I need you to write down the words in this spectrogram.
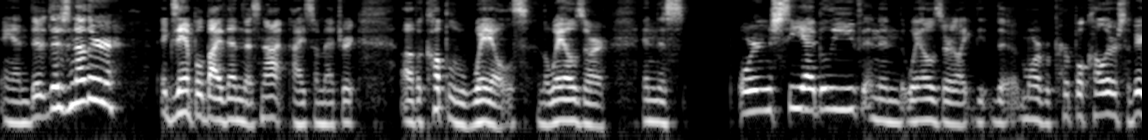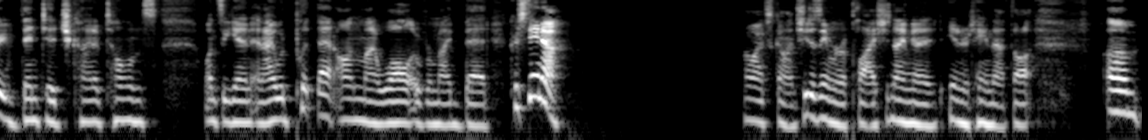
And there, there's another example by them that's not isometric of a couple of whales. And the whales are in this orange sea, I believe, and then the whales are like the, the more of a purple color, so very vintage kind of tones once again. And I would put that on my wall over my bed. Christina! My wife's gone. She doesn't even reply. She's not even going to entertain that thought. Um,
